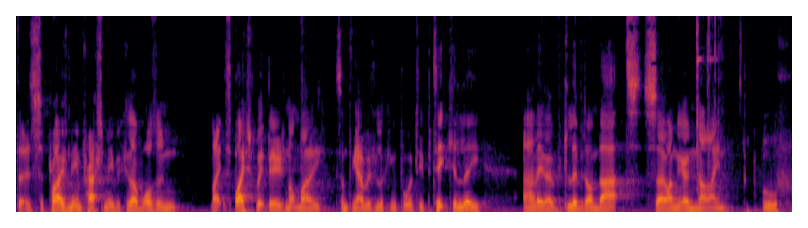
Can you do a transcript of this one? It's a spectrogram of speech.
that has surprisingly impressed me because I wasn't like spiced wit beer is not my something I was looking forward to particularly, and they've over delivered on that. So I'm to go nine. Oof.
